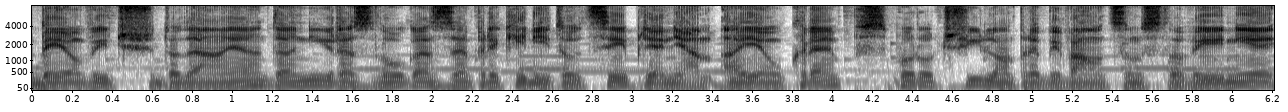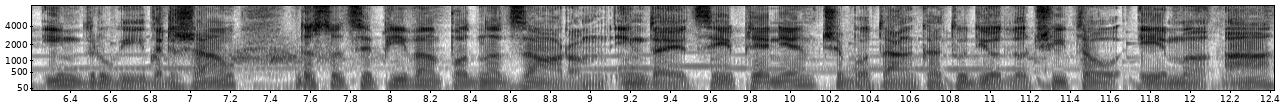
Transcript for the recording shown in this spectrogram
Bejovič dodaja, da ni razloga za prekinitev cepljenja, a je ukrep sporočilo prebivalcem Slovenije in drugih držav, da so cepiva pod nadzorom in da je cepljenje, če bo taka tudi odločitev EMA,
